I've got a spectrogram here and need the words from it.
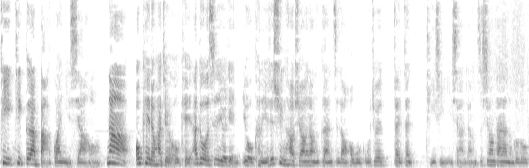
替替个案把关一下哈。那 OK 的话就 OK 啊，如果是有点有可能有些讯号需要让个案知道后，我我就会再再提醒一下这样子，希望大家能够都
